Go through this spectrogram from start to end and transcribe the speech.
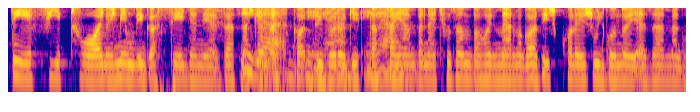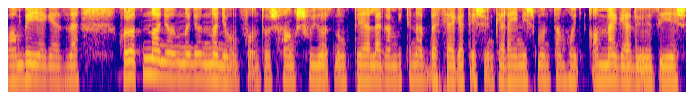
tévhit, hogy... Még mindig a szégyenérzet nekem igen, ez dübörög itt igen. a fejemben egy húzomban, hogy már maga az iskola is úgy gondolja, hogy ezzel meg van bélyegezve. Holott nagyon-nagyon nagyon fontos hangsúlyoznunk tényleg, amit én a beszélgetésünk elején is mondtam, hogy a megelőzés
